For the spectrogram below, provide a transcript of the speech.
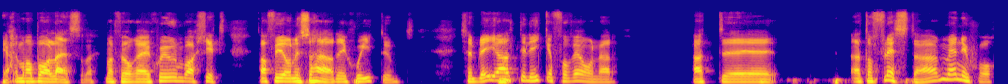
Ja. Man bara läser det. Man får en reaktion, bara shit, varför gör ni så här? Det är skitdumt. Sen blir jag Mm. alltid lika förvånad att, eh, att de flesta människor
